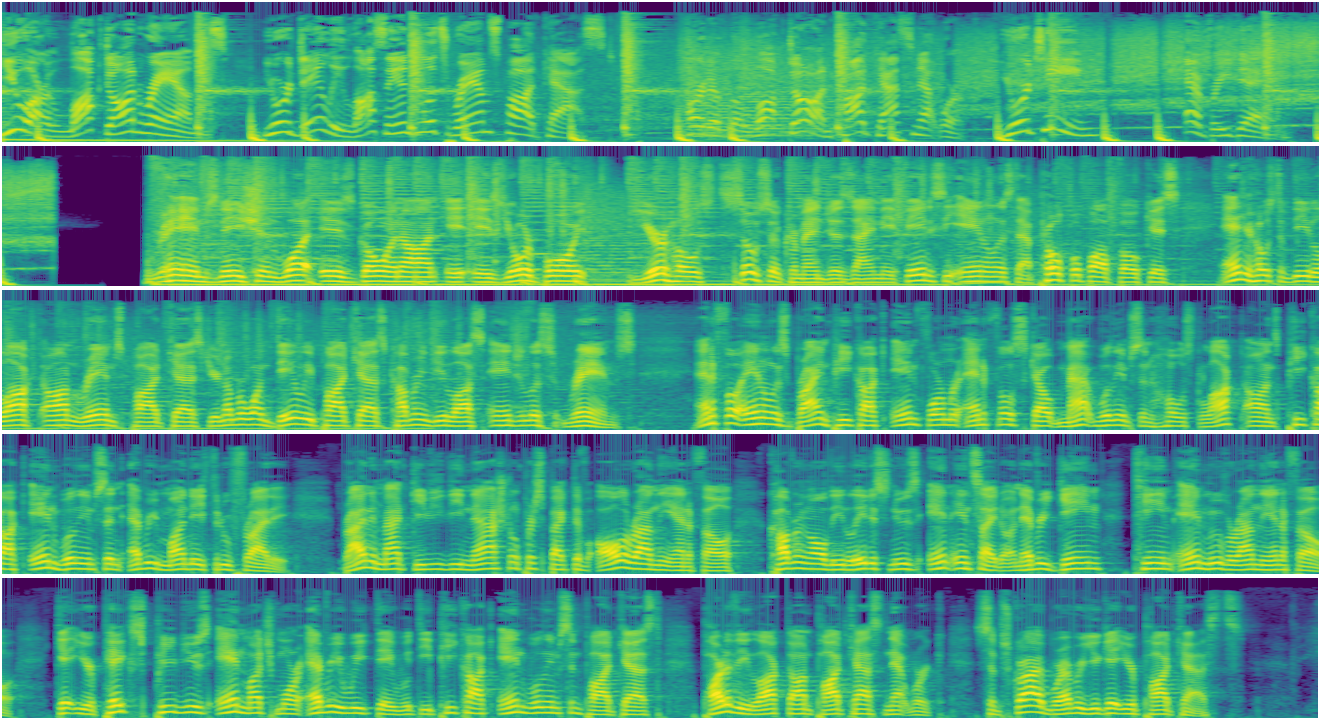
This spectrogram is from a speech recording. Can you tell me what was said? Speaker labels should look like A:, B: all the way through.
A: You are Locked On Rams, your daily Los Angeles Rams podcast. Part of the Locked On Podcast Network. Your team every day.
B: Rams Nation, what is going on? It is your boy, your host, Sosa Kremenjas. I'm a fantasy analyst at Pro Football Focus and your host of the Locked On Rams podcast, your number one daily podcast covering the Los Angeles Rams. NFL analyst Brian Peacock and former NFL scout Matt Williamson host Locked On's Peacock and Williamson every Monday through Friday. Brian and Matt give you the national perspective all around the NFL, covering all the latest news and insight on every game, team, and move around the NFL. Get your picks, previews, and much more every weekday with the Peacock and Williamson podcast, part of the Locked On Podcast Network. Subscribe wherever you get your podcasts.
